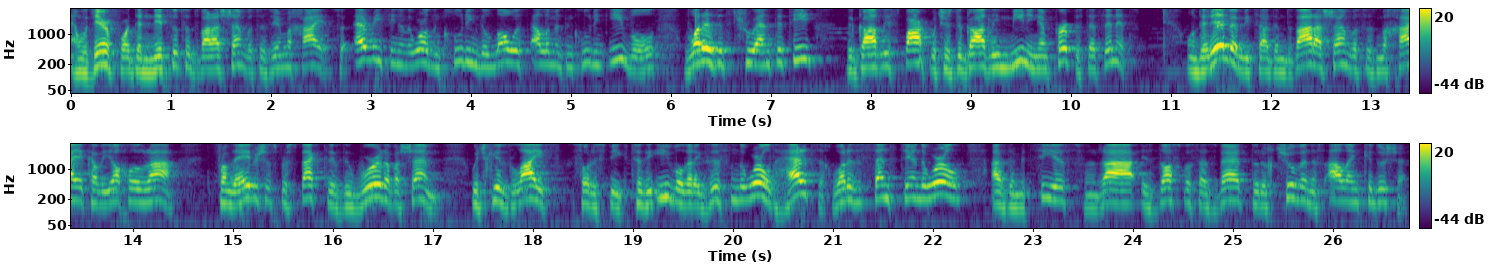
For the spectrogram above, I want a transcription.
And therefore, the nitzut of Dvar Hashem was Azir Mechaya. So everything in the world, including the lowest element, including evil, what is its true entity? The godly spark, which is the godly meaning and purpose that's in it. Und der Rebbe mitzad dem Dvar Hashem was es Mechaya kaviyachol ra from the Abish's perspective, the word of Hashem, which gives life, so to speak, to the evil that exists in the world, Herzach, what is the sensed here in the world, as the Mitzias von Ra is das as wert durch Tshuva is Alen Kedusha.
